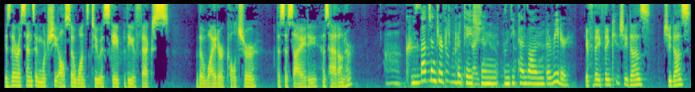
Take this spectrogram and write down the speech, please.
Is there a sense in which she also wants to escape the effects the wider culture, the society has had on her? Oh, Such interpretation um, depends on the reader. If they think she does, she does.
